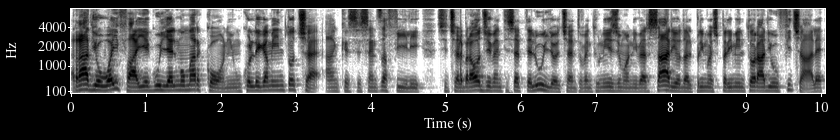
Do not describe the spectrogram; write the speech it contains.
Radio Wi-Fi e Guglielmo Marconi, un collegamento c'è, anche se senza fili. Si celebra oggi 27 luglio il 121 anniversario dal primo esperimento radio ufficiale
